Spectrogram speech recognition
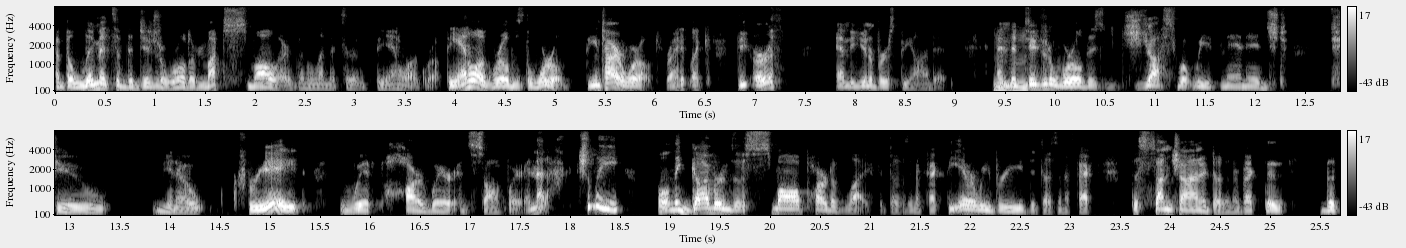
the limits of the digital world are much smaller than the limits of the analog world. The analog world is the world, the entire world, right? Like the earth and the universe beyond it. And mm-hmm. the digital world is just what we've managed to, you know, create with hardware and software. And that actually only governs a small part of life. It doesn't affect the air we breathe. It doesn't affect the sunshine. It doesn't affect the the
